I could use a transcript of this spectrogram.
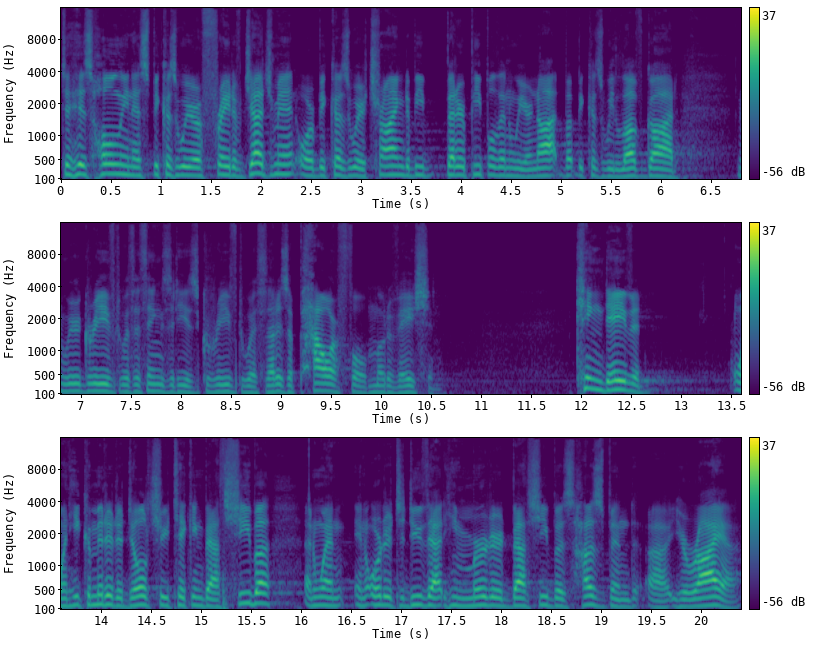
to His holiness because we are afraid of judgment or because we're trying to be better people than we are not, but because we love God and we are grieved with the things that He is grieved with. That is a powerful motivation. King David when he committed adultery, taking Bathsheba, and when, in order to do that, he murdered Bathsheba's husband, uh, Uriah,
